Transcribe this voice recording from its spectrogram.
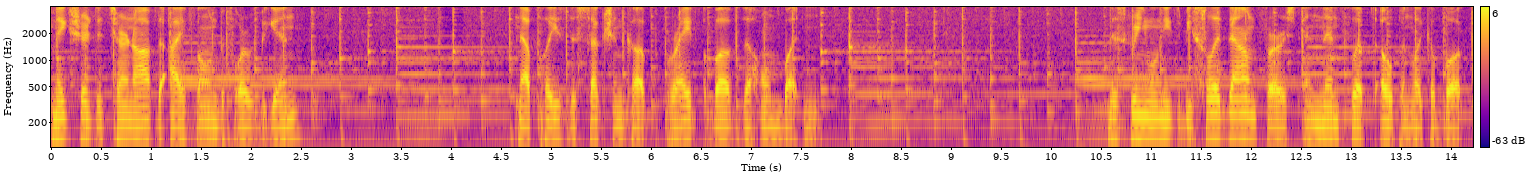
Make sure to turn off the iPhone before we begin. Now place the suction cup right above the home button. The screen will need to be slid down first and then flipped open like a book.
